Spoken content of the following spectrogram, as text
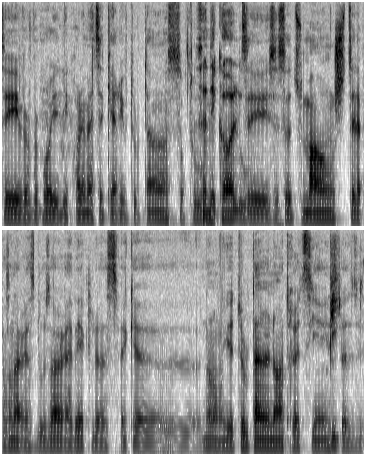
sais, veux, veux pas, il y a des problématiques qui arrivent tout le temps, surtout. Ça décolle. Ou... C'est ça, tu manges, tu sais, la personne reste 12 heures avec, là. Ça fait que. euh, non, non, il y a tout le temps un entretien, Puis- je te dis.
